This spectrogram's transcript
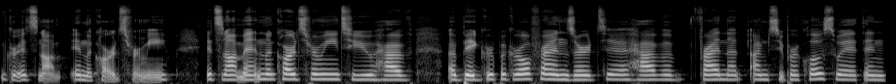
it's not in the cards for me. It's not meant in the cards for me to have a big group of girlfriends or to have a friend that I'm super close with and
